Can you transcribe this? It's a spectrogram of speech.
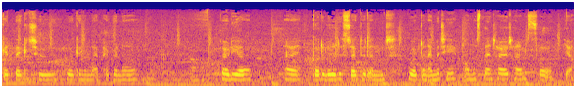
get back to working on my paper now. Earlier I got a little distracted and worked on Amity almost the entire time, so yeah.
